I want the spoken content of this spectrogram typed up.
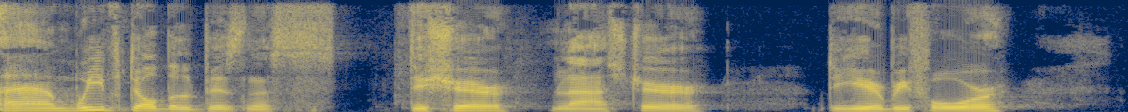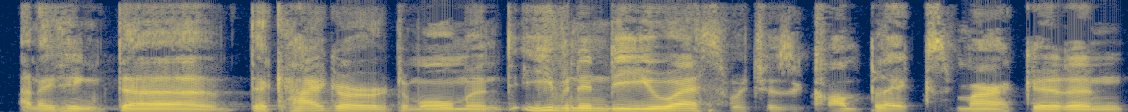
Um, we've doubled business this year, last year, the year before. And I think the the CAGR at the moment, even in the US, which is a complex market and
